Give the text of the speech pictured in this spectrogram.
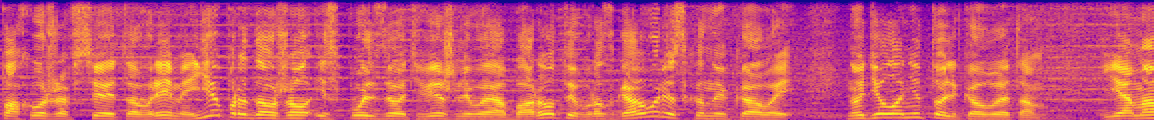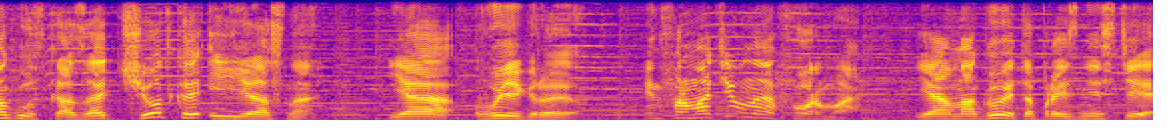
Похоже, все это время я продолжал использовать вежливые обороты в разговоре с Ханекавой. Но дело не только в этом. Я могу сказать четко и ясно. Я выиграю. Информативная форма. Я могу это произнести.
